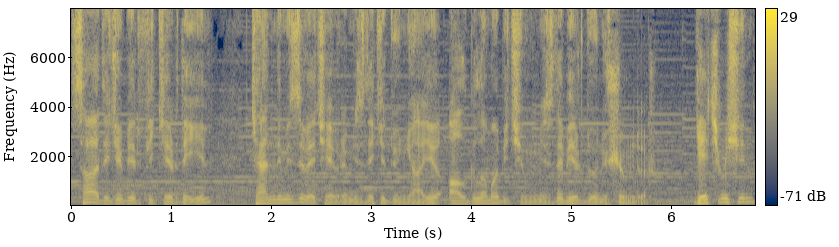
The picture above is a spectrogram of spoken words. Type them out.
sadece bir fikir değil, kendimizi ve çevremizdeki dünyayı algılama biçimimizde bir dönüşümdür. Geçmişin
